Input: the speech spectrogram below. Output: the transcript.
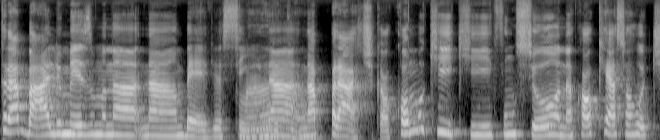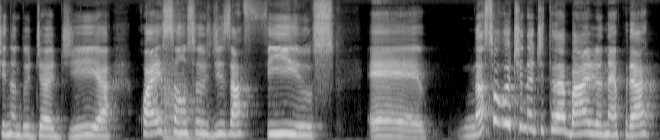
trabalho mesmo na, na Ambev, assim, claro, na, claro. na prática. Como que, que funciona? Qual que é a sua rotina do dia a dia? Quais ah. são os seus desafios é, na sua rotina de trabalho, né? Para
